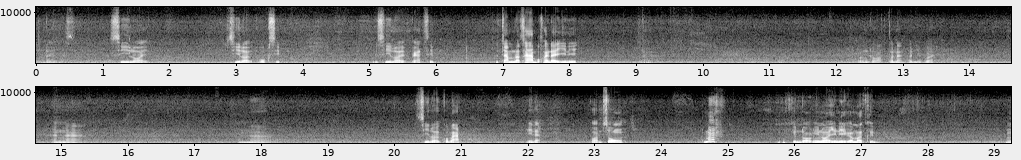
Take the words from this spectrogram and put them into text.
เท่าไหร่สี่ร้อยสี่ร้อยหกสิบหรือสี่ร้อยแปดสิบจำราคาบ่ค่อยได้อีนี้เบิ่งดอกตัวนั้นเพิ่นดีกว่าอันน่ะอันน่ะ สี่ร้อยกว่าบาท นี่แหละความทรงมาขึ้นดอกนิดหน่อยอยู่นี่ก็มาขึ้น อื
